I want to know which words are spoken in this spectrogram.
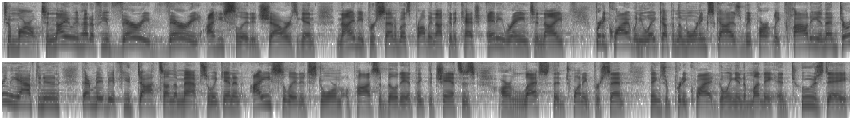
tomorrow. Tonight, we've had a few very, very isolated showers again. 90% of us probably not going to catch any rain tonight. Pretty quiet when you wake up in the morning. Skies will be partly cloudy. And then during the afternoon, there may be a few dots on the map. So again, an isolated storm a possibility. I think the chances are less than 20%. Things are pretty quiet going into Monday and Tuesday.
